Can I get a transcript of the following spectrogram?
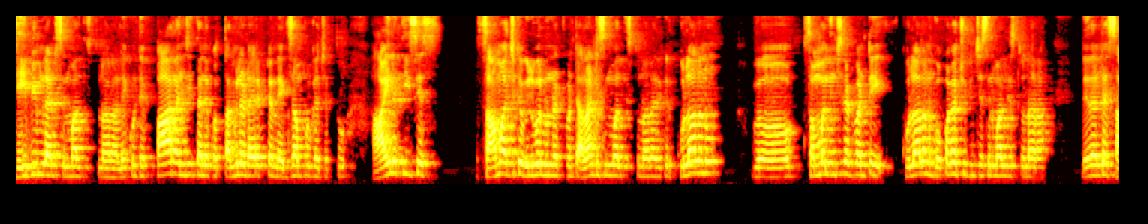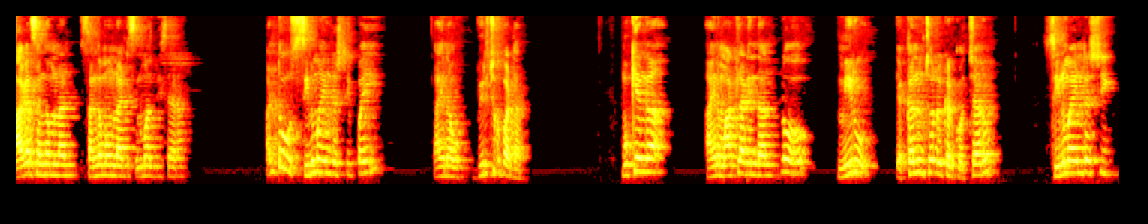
జైభీమ్ లాంటి సినిమాలు తీస్తున్నారా? లేకుంటే పా రంజిత్ అనే ఒక తమిళ డైరెక్టర్ని ఎగ్జాంపుల్గా చెప్తూ ఆయన తీసే సామాజిక విలువలు ఉన్నటువంటి అలాంటి సినిమాలు తీస్తున్నారా? ఇక్కడ కులాలను సంబంధించినటువంటి కులాలను గొప్పగా చూపించే సినిమాలు తీస్తున్నారా? లేదంటే సాగర సంగం లాంటి సంగమం లాంటి సినిమాలు తీశారా? అంటూ సినిమా ఇండస్ట్రీపై ఆయన విరుచుకుపడ్డారు. ముఖ్యంగా ఆయన మాట్లాడిన దాంట్లో మీరు ఎక్కడి నుంచో ఇక్కడికి వచ్చారు. సినిమా ఇండస్ట్రీ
